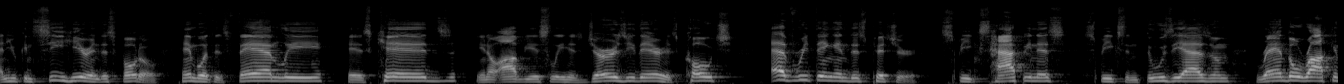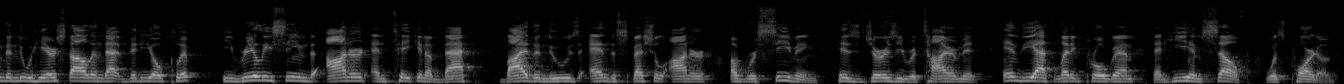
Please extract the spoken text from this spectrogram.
And you can see here in this photo him with his family, his kids, you know, obviously his jersey there, his coach, everything in this picture speaks happiness, speaks enthusiasm. Randle rocking the new hairstyle in that video clip. He really seemed honored and taken aback by the news and the special honor of receiving his jersey retirement in the athletic program that he himself was part of.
